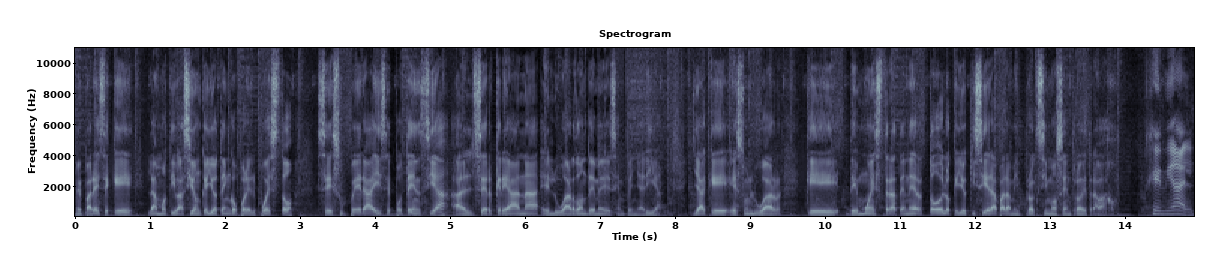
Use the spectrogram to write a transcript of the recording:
me parece que la motivación que yo tengo por el puesto se supera y se potencia al ser Creana el lugar donde me desempeñaría, ya que es un lugar que demuestra tener todo lo que yo quisiera para mi próximo centro de trabajo. Genial.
